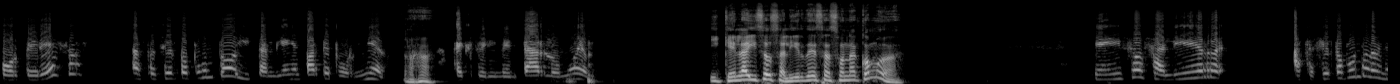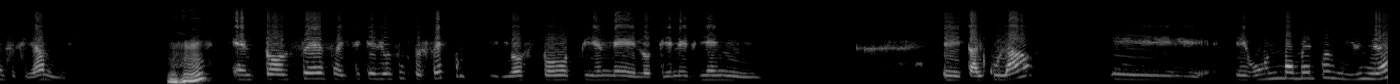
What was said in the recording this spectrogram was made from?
por pereza hasta cierto punto y también en parte por miedo a experimentar lo nuevo. ¿Y qué la hizo salir de esa zona cómoda? Me hizo salir hasta cierto punto de necesidad. Entonces, ahí sí que Dios es perfecto y Dios todo tiene, lo tiene bien eh, calculado. Y en un momento en mi vida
